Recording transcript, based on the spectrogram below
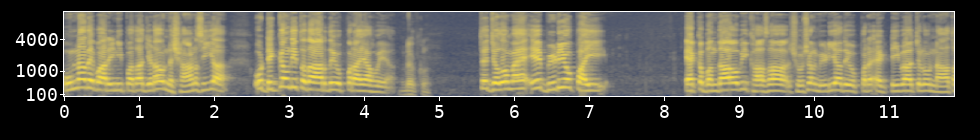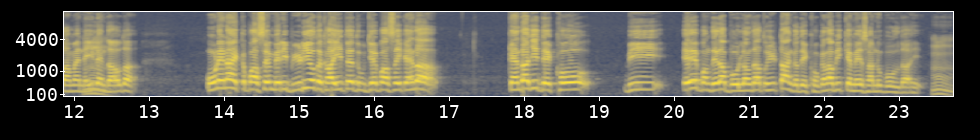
ਉਹਨਾਂ ਦੇ ਬਾਰੇ ਨਹੀਂ ਪਤਾ ਜਿਹੜਾ ਉਹ ਨਿਸ਼ਾਨ ਸੀਗਾ ਉਹ ਡਿੱਗਣ ਦੀ ਤਦਾਰ ਦੇ ਉੱਪਰ ਆਇਆ ਹੋਇਆ। ਬਿਲਕੁਲ। ਤੇ ਜਦੋਂ ਮੈਂ ਇਹ ਵੀਡੀਓ ਪਾਈ ਇੱਕ ਬੰਦਾ ਉਹ ਵੀ ਖਾਸਾ ਸੋਸ਼ਲ ਮੀਡੀਆ ਦੇ ਉੱਪਰ ਐਕਟਿਵ ਆ ਚਲੋ ਨਾ ਤਾਂ ਮੈਂ ਨਹੀਂ ਲੈਂਦਾ ਉਹਦਾ ਉਹਨੇ ਨਾ ਇੱਕ ਪਾਸੇ ਮੇਰੀ ਵੀਡੀਓ ਦਿਖਾਈ ਤੇ ਦੂਜੇ ਪਾਸੇ ਕਹਿੰਦਾ ਕਹਿੰਦਾ ਜੀ ਦੇਖੋ ਵੀ ਇਹ ਬੰਦੇ ਦਾ ਬੋਲਣ ਦਾ ਤੁਸੀਂ ਢੰਗ ਦੇਖੋ। ਕਹਿੰਦਾ ਵੀ ਕਿਵੇਂ ਸਾਨੂੰ ਬੋਲਦਾ ਇਹ। ਹੂੰ।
